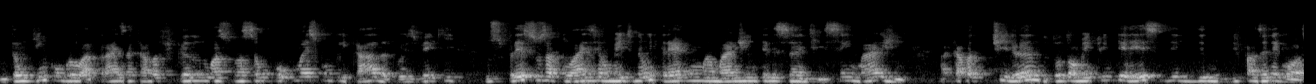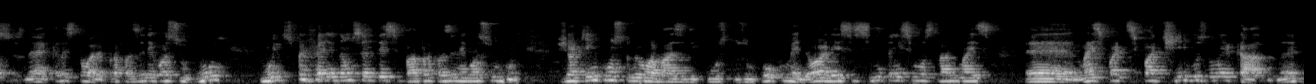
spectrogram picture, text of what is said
Então, quem comprou lá atrás acaba ficando numa situação um pouco mais complicada, pois vê que os preços atuais realmente não entregam uma margem interessante. E sem margem, acaba tirando totalmente o interesse de, de, de fazer negócios, né? Aquela história, para fazer negócio ruim, muitos preferem não se antecipar para fazer negócio ruim. Já quem construiu uma base de custos um pouco melhor, esses sim têm se mostrado mais, é, mais participativos no mercado, né?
